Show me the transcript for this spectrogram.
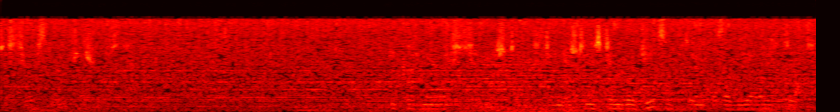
Czyściłeś swoją przeszłość. I karmiłeś się nieszczęściem, nieszczęściem rodziców, którym pozabijałeś dzieci.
